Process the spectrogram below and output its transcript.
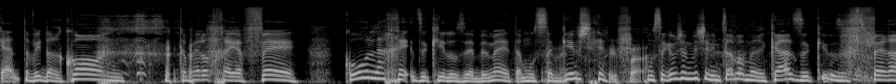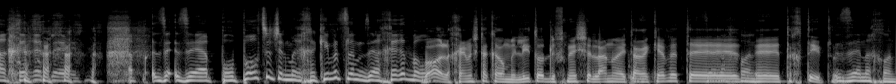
כן, תביא דרכון, נקבל אותך יפה. כולך, זה כאילו, זה באמת, המושגים של, המושגים של מי שנמצא במרכז, זה כאילו, זה ספירה אחרת. זה, זה הפרופורציות של מרחקים אצלם, זה אחרת ברור. בוא, לכם יש את הכרמלית עוד לפני שלנו הייתה רכבת אה, נכון. אה, תחתית. זה נכון.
